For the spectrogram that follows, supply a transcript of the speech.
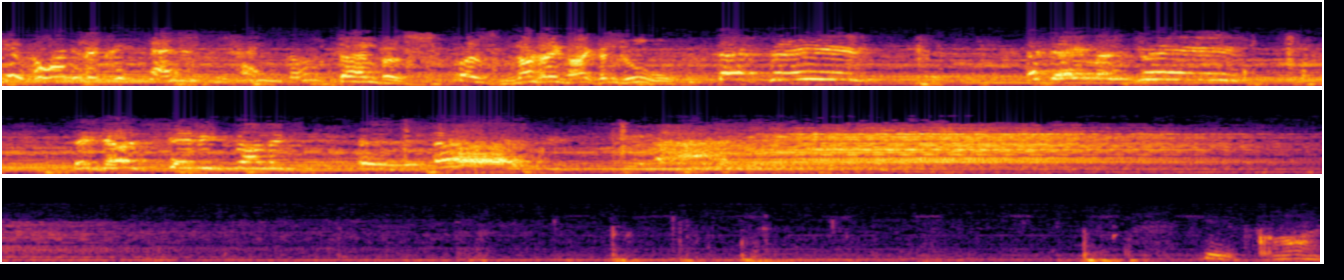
He'll go under the quicksand and strangle. Danvers, there's nothing I can do. That tree! The demon tree! There's no saving from it. Ah! Ah! He's gone.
